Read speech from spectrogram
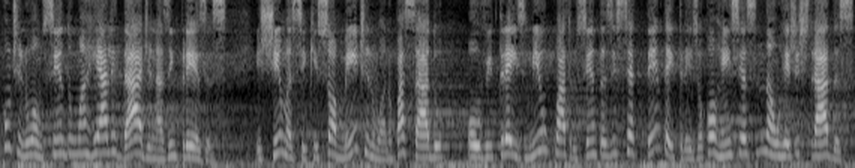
continuam sendo uma realidade nas empresas. Estima-se que somente no ano passado houve 3.473 ocorrências não registradas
